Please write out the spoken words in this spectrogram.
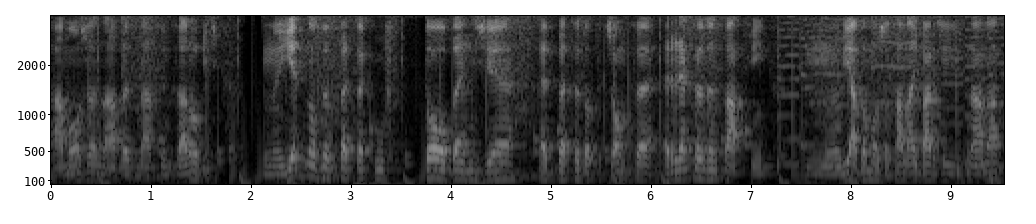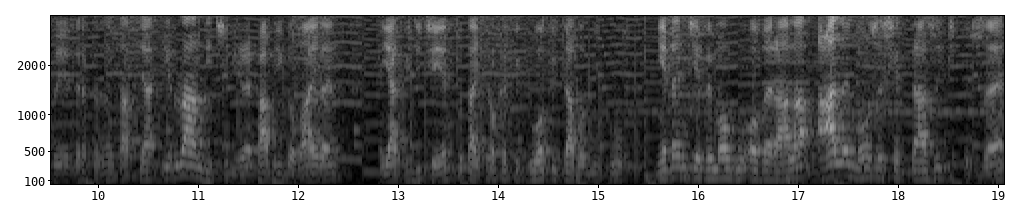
a może nawet na tym zarobić. Jedno z SBC-ków to będzie SBC dotyczące reprezentacji. Mm, Wiadomo, że ta najbardziej znana to jest reprezentacja Irlandii, czyli Republic of Ireland. Jak widzicie, jest tutaj trochę tych złotych zawodników. Nie będzie wymogu overalla, ale może się zdarzyć, że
